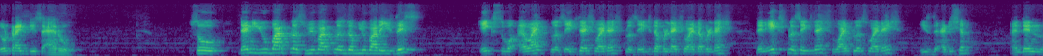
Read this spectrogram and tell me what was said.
don't write this arrow so then u bar plus v bar plus w bar is this x y plus x dash y dash plus x double dash y double dash then x plus x dash, y plus y dash is the addition. And then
